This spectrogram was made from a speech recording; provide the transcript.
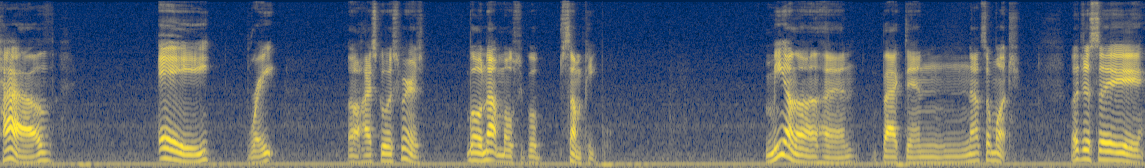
have a great uh, high school experience. Well, not most people, some people. Me, on the other hand, back then, not so much. Let's just say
